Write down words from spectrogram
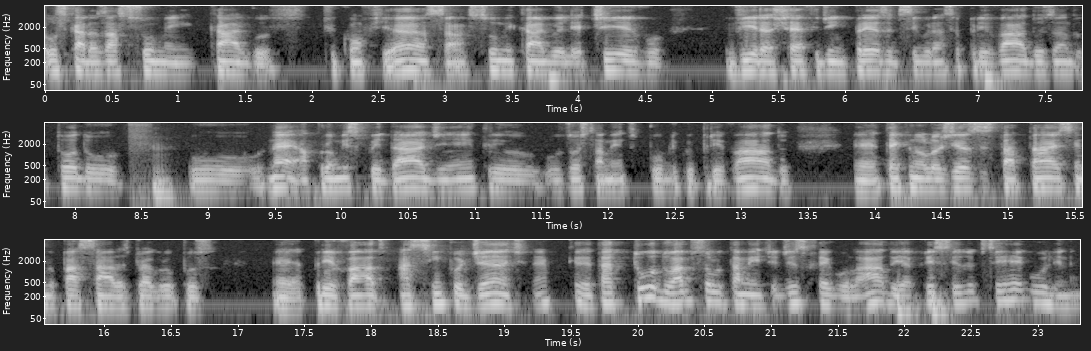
os caras assumem cargos de confiança, assumem cargo eletivo, vira chefe de empresa de segurança privada, usando todo o, né, a promiscuidade entre os orçamentos público e privado, é, tecnologias estatais sendo passadas para grupos é, privados, assim por diante, né? Porque está tudo absolutamente desregulado e é preciso que se regule, né?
